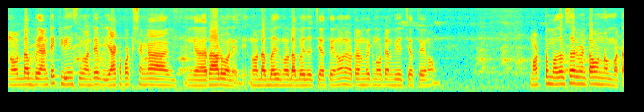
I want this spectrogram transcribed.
నూట డెబ్బై అంటే క్లీన్ స్లీవ్ అంటే ఏకపక్షంగా రావడం అనేది. నూట డెబ్బై ఐదుకి నూట డెబ్బై ఐదు వచ్చేస్తాయనో నూట ఎనభైకి నూట ఎనభై వచ్చేస్తాయనో. మొట్టమొదటిసారి వింటా ఉన్నమాట.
